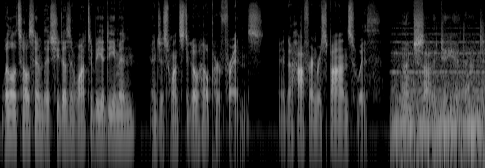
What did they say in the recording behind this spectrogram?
Willow tells him that she doesn't want to be a demon and just wants to go help her friends. And D'Hoffryn responds with, I'm sorry to hear that.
